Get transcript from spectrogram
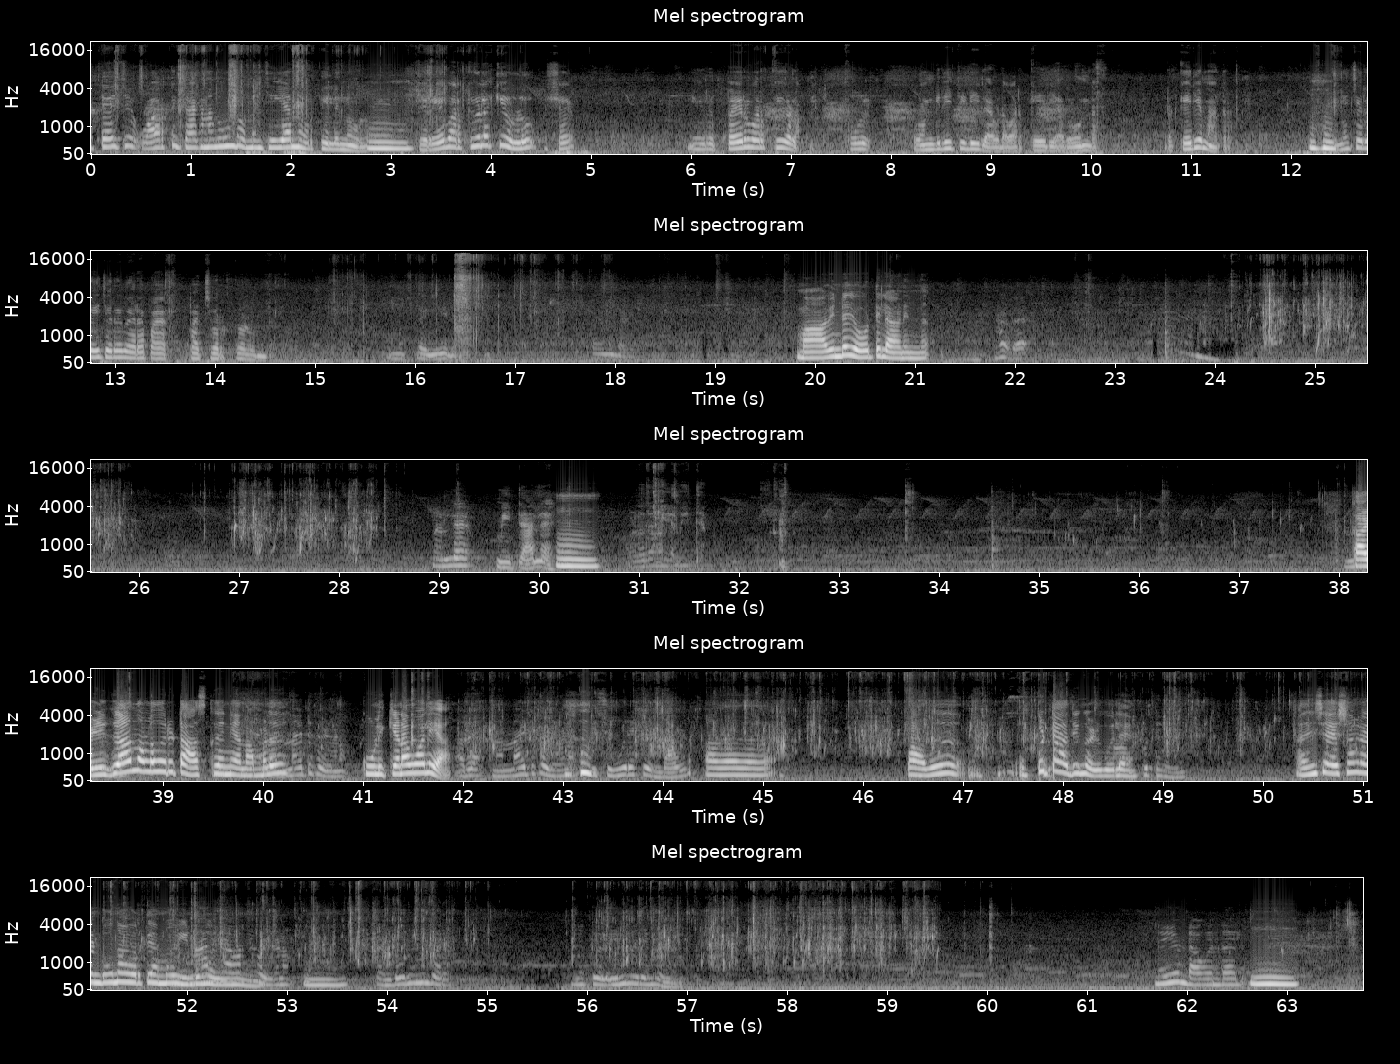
ഇട്ടേച്ച് വാർത്തിട്ടാക്കണത് കൊണ്ടൊന്നും ചെയ്യാൻ നിർത്തിയില്ലെന്നേ ഉള്ളൂ. ചെറിയ വർക്കുകളൊക്കെ ഉള്ളൂ. പക്ഷെ ഈ റിപ്പയർ വർക്കുകളാണ് ഫുൾ കോൺക്രീറ്റ് ഇടിയില്ല അവിടെ വർക്ക് ഏരിയ അതുകൊണ്ടാണ് വർക്ക് ഏരിയ മാത്രം. പിന്നെ ചെറിയ ചെറിയ വേറെ പച്ചവർക്കുകളുണ്ട് മാവിന്റെ നമുക്ക് ചോട്ടിലാണ് ഇന്ന്. നല്ല മീറ്റാ അല്ലേ? കഴുകുക എന്നുള്ളത് ഒരു ടാസ്ക് തന്നെയാ. നമ്മൾ നന്നായിട്ട് കഴുകണം. കുളിക്കണ പോലെയാ. അതെ അതെ അതെ അതെ. അപ്പൊ അത് ഉപ്പിട്ട് ആദ്യം കഴുകും അല്ലേ? അതിനുശേഷം അതിന് ശേഷം രണ്ടു മൂന്ന് ആവർത്തി അമ്മ വീണ്ടും കഴുകും. കഴുകണം. ഉം. രണ്ടുമൂന്നും പോരാ. ഒന്ന് തെളിയുന്ന വരെയും കഴുകണം. നെയ്യുണ്ടാവും എന്തായാലും.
